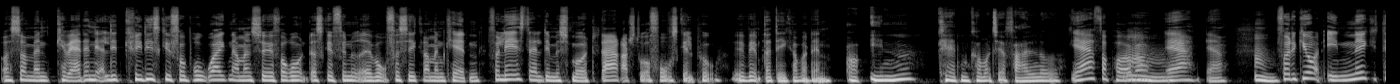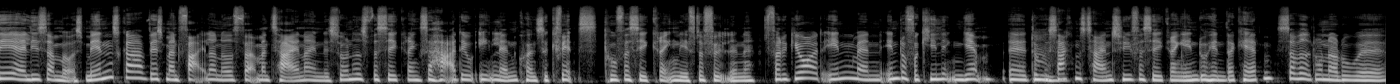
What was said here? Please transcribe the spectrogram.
Og så man kan være den her lidt kritiske forbruger, ikke, når man surfer rundt og skal finde ud af, hvor forsikrer man katten. Få læst alt det med småt. Der er ret stor forskel på, øh, hvem der dækker hvordan. Og inden katten kommer til at fejle noget. Ja, for pokker. Mm. Ja, ja. Mm. For det gjort inden, ikke? Det er ligesom med os mennesker. Hvis man fejler noget, før man tegner en sundhedsforsikring, så har det jo en eller anden konsekvens på forsikringen efterfølgende. For det gjort, inden, man, inden du får killingen hjem, øh, du mm. kan sagtens tegne sygeforsikring, inden du henter katten, så ved du, når du øh,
